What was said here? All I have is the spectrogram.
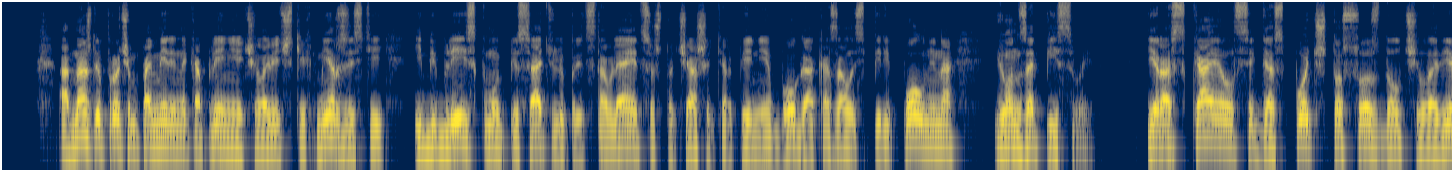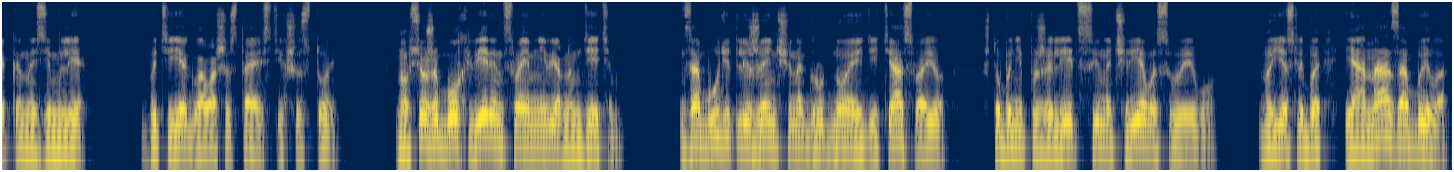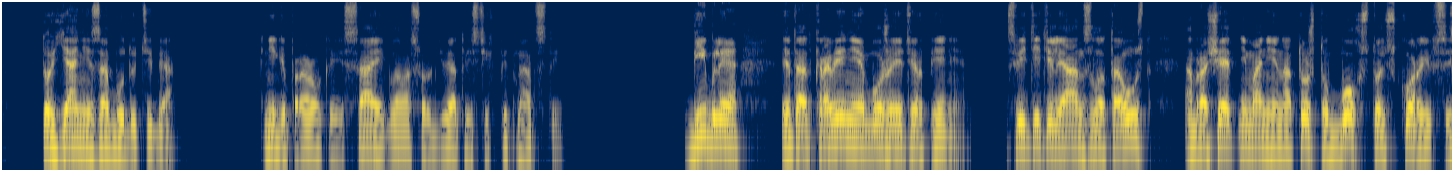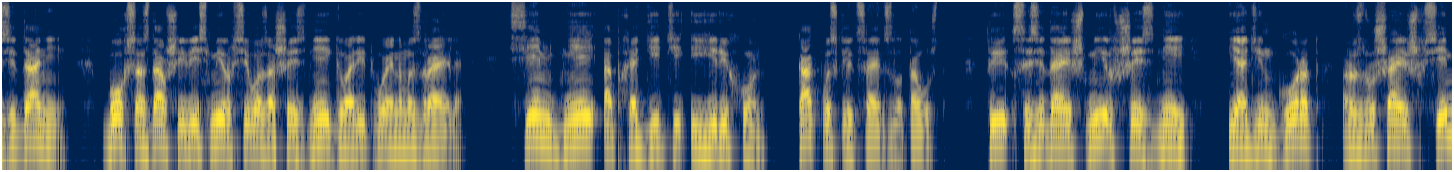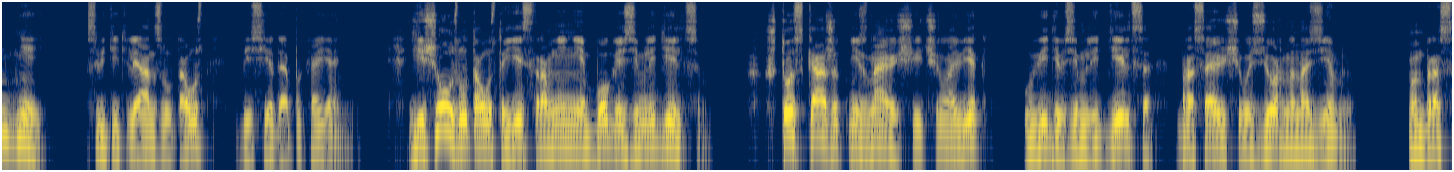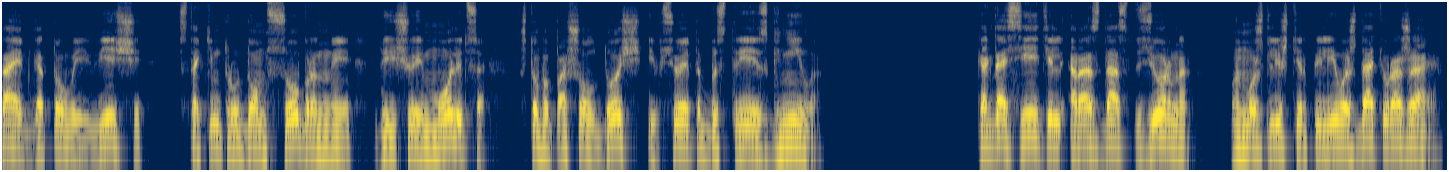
Однажды, впрочем, по мере накопления человеческих мерзостей и библейскому писателю представляется, что чаша терпения Бога оказалась переполнена, и он записывает. «И раскаялся Господь, что создал человека на земле». Бытие, глава 6, стих 6. Но все же Бог верен своим неверным детям. Забудет ли женщина грудное дитя свое, чтобы не пожалеть сына чрева своего? Но если бы и она забыла, то я не забуду тебя. Книга пророка Исаии, глава 49, стих 15. Библия – это откровение Божие терпения. Святитель Иоанн Златоуст обращает внимание на то, что Бог, столь скорый в созидании, Бог, создавший весь мир всего за шесть дней, говорит воинам Израиля, «Семь дней обходите Иерихон». Как восклицает Златоуст? «Ты созидаешь мир в шесть дней, и один город разрушаешь в семь дней. Святитель Иоанн Златоуст. Беседа о покаянии. Еще у Златоуста есть сравнение Бога с земледельцем. Что скажет незнающий человек, увидев земледельца, бросающего зерна на землю? Он бросает готовые вещи, с таким трудом собранные, да еще и молится, чтобы пошел дождь, и все это быстрее сгнило. Когда сеятель раздаст зерна, он может лишь терпеливо ждать урожая.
